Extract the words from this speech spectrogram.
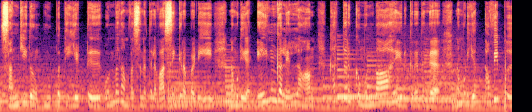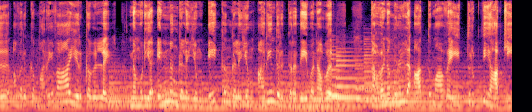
சங்கீதம் முப்பத்தி எட்டு ஒன்பதாம் வசனத்தில் வாசிக்கிறபடி நம்முடைய எங்கள் எல்லாம் கர்த்தருக்கு முன்பாக இருக்கிறதுங்க. நம்முடைய தவிப்பு அவருக்கு மறைவாய் இருக்கவில்லை. நம்முடைய எண்ணங்களையும் ஏக்கங்களையும் அறிந்திருக்கிற தேவன் அவர். கவனமுள்ள ஆத்துமாவை திருப்தியாக்கி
